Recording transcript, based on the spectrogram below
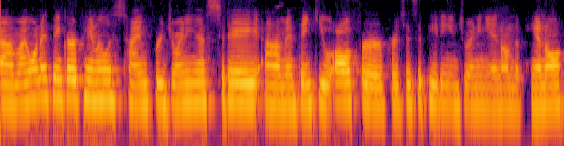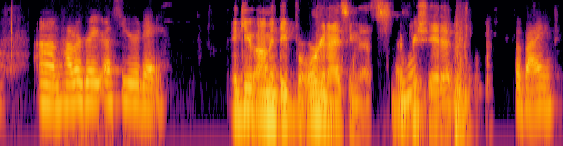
Um, I want to thank our panelists time for joining us today, um, and thank you all for participating and joining in on the panel. Um, have a great rest of your day. Thank you, Amandeep, for organizing this. I mm -hmm. appreciate it. Bye-bye.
